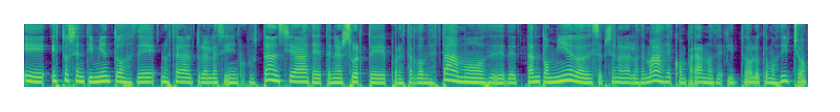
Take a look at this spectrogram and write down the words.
Eh, estos sentimientos de no estar a la altura de las circunstancias, de tener suerte por estar donde estamos, de, tanto miedo a decepcionar a los demás, de compararnos y todo lo que hemos dicho,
